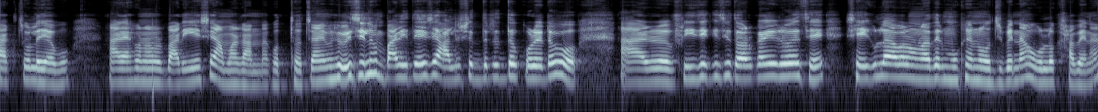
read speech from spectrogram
থাক চলে যাব। আর এখন আমার বাড়ি এসে আমার রান্না করতে হচ্ছে। আমি ভেবেছিলাম বাড়িতে এসে আলু সেদ্ধ টেদ্ধ করে দেবো আর ফ্রিজে কিছু তরকারি রয়েছে সেইগুলো আবার ওনাদের মুখে নচবে না, ওগুলো খাবে না।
